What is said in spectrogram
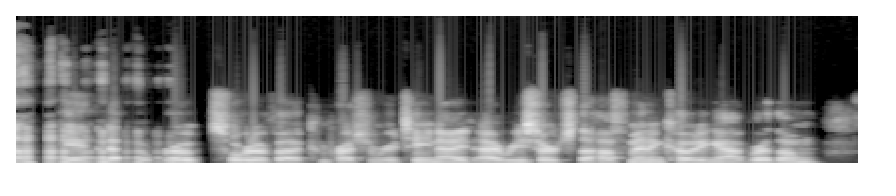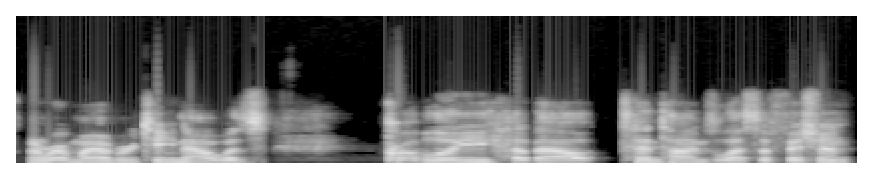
and uh, wrote sort of a compression routine. I, I researched the Huffman encoding algorithm and wrote my own routine. Now it was probably about 10 times less efficient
